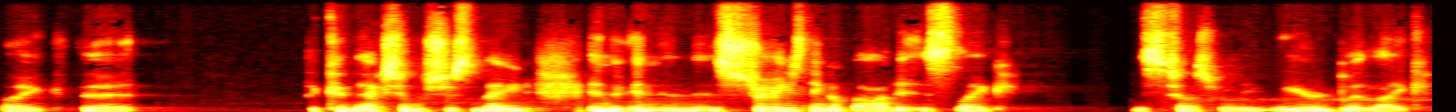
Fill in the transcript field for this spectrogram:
like that the connection was just made. And, and, and the strange thing about it is like, this sounds really weird, but like,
